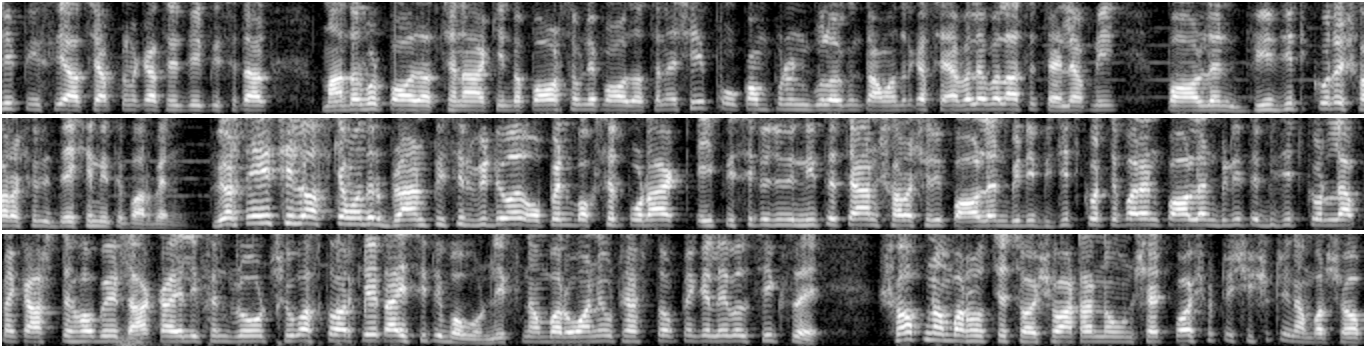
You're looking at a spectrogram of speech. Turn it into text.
যে পিসি আছে আপনার কাছে যে পিসিটার মাদারবোর্ড পাওয়া যাচ্ছে না কিংবা পাওয়ার সাপ্লাই পাওয়া যাচ্ছে না, সেই কম্পোনেন্টগুলো কিন্তু আমাদের কাছে অ্যাভেলেবেল আছে, চাইলে আপনি পাওয়ারল্যান্ড ভিজিট করে সরাসরি দেখে নিতে পারবেন। ভিউয়ার্স এই ছিল আজকে আমাদের ব্র্যান্ড পিসির ভিডিও ওপেন বক্সের প্রোডাক্ট এই পিসিটি যদি নিতে চান, সরাসরি পাওয়ারল্যান্ড বিডি ভিজিট করতে পারেন। পাওয়ারল্যান্ড বিডিতে ভিজিট করলে আপনাকে আসতে হবে Dhaka Elephant Road Subhash market ICT Bhaban. Lift number ওয়ানে উঠে আসতে আপনাকে লেভেল সিক্সে শপ নাম্বার হচ্ছে ছয়শো আটান্ন, উনষাট, পঁয়ষট্টি, ছেষট্টি নাম্বার শপ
